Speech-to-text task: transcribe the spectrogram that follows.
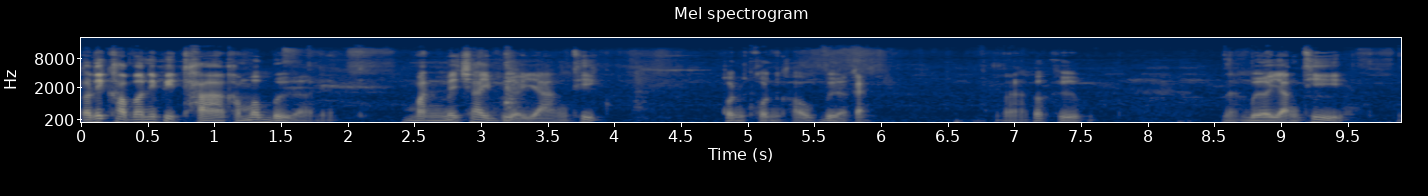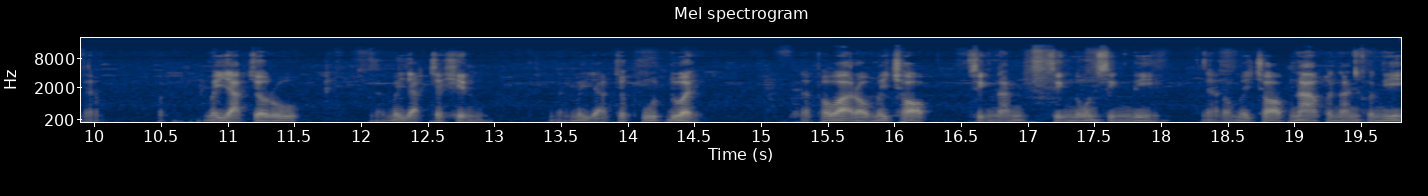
ตอนนี้คำว่านิพิทาคำว่าเบื่อเนี่ยมันไม่ใช่เบื่ออย่างที่คนคนเขาเบื่อกันนะก็คือนะเบื่ออย่างที่นะไม่อยากจะรู้ ไม่อยากจะเห็น ไม่อยากจะพูดด้วย เพราะว่าเราไม่ชอบสิ่งนั้นสิ่งโน้นสิ่งนี้ เราไม่ชอบหน้าคนนั้นคนนี้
